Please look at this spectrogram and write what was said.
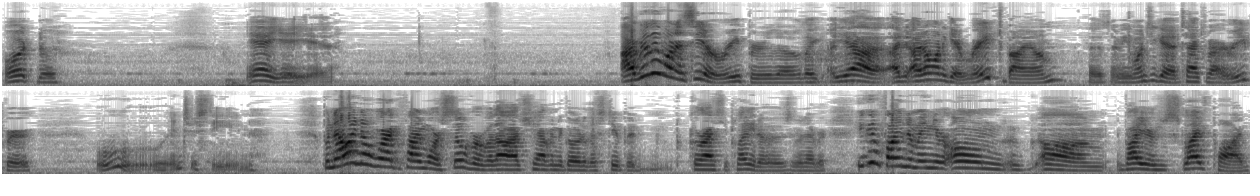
What the? Yeah, yeah, yeah. I really want to see a Reaper, though. Like, yeah, I, I don't want to get raped by him. Because, I mean, once you get attacked by a Reaper, ooh, interesting. But now I know where I can find more silver without actually having to go to the stupid grassy plateaus or whatever. You can find them in your own, um, by your life pod.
